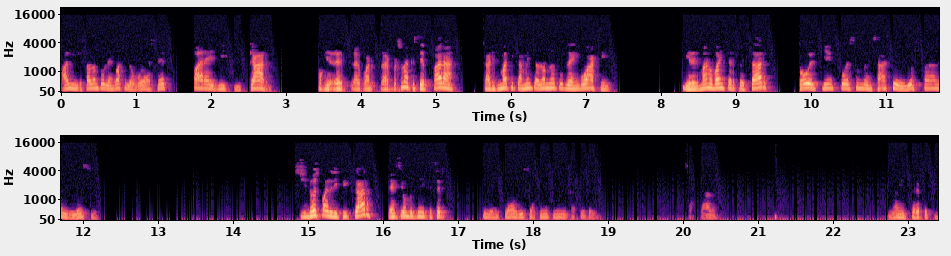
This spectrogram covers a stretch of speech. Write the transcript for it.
a alguien que está hablando otro lenguaje, lo voy a hacer para edificar. Porque la, persona que se para carismáticamente hablando otro lenguaje y el hermano va a interpretar todo el tiempo es un mensaje de Dios para la iglesia. Si no es para edificar, ese hombre tiene que ser silenciado, dice aquí en el capítulo. Sacado. No hay intérprete.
